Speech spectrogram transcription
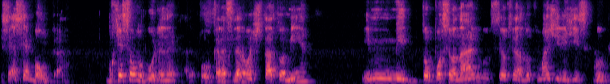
Isso ia ser bom, cara. Porque isso é um orgulho, né, cara? Pô, o cara fizeram uma estátua minha e me proporcionaram ser o treinador que mais dirigia esse clube.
